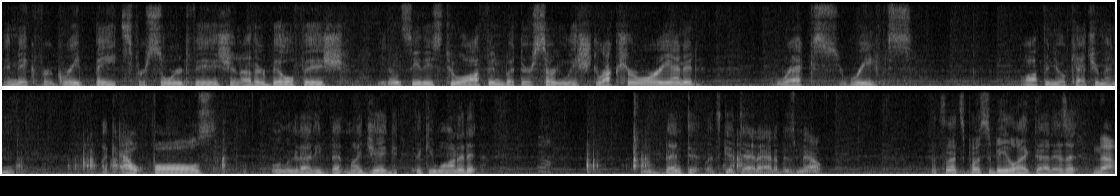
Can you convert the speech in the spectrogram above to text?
they make for great baits for swordfish and other billfish. You don't see these too often, but they're certainly structure oriented. Wrecks, reefs. Often you'll catch them in like outfalls. Oh, look at that, he bent my jig. Think he wanted it? He bent it. Let's get that out of his mouth. That's not supposed to be like that, is it? No,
